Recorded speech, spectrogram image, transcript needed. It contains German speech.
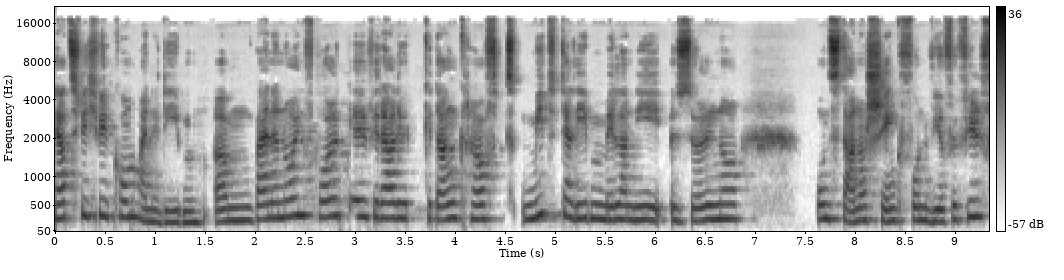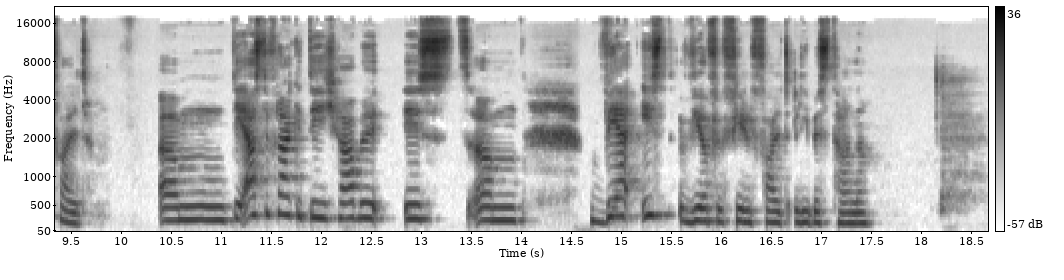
Herzlich willkommen, meine Lieben, ähm, bei einer neuen Folge Virale Gedankenkraft mit der lieben Melanie Söllner und Dana Schenk von Wir für Vielfalt. Ähm, die erste Frage, die ich habe, ist, ähm, wer ist Wir für Vielfalt, liebe Stana?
